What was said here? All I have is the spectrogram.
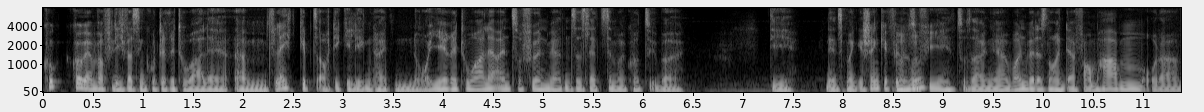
guck, guck einfach für dich, was sind gute Rituale. Ähm, vielleicht gibt es auch die Gelegenheit, neue Rituale einzuführen. Wir hatten es das letzte Mal kurz über die, ich nenne es mal Geschenkephilosophie, zu sagen, ja, wollen wir das noch in der Form haben oder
